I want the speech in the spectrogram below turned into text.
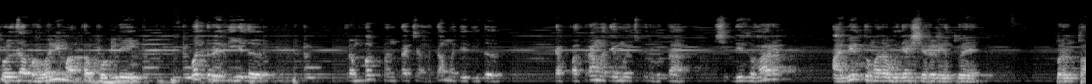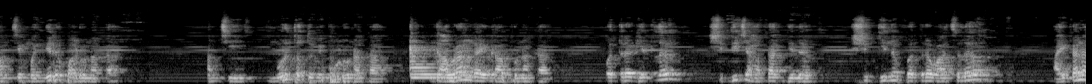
तुळजा भवानी माता फोडली. पत्र लिहिलं. त्र्यंबक पंताच्या हातामध्ये दिलं. त्या पत्रामध्ये मजकूर होता. सिद्धी जोहार आम्ही तुम्हाला उद्या शरण येतोय. परंतु आमचे मंदिरं पाडू नका. आमची मूर्त तुम्ही फोडू नका गावरांगाई कापू नका. पत्र घेतलं सिद्धीच्या हातात दिलं सिद्धीनं पत्र वाचलं. ऐका ना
